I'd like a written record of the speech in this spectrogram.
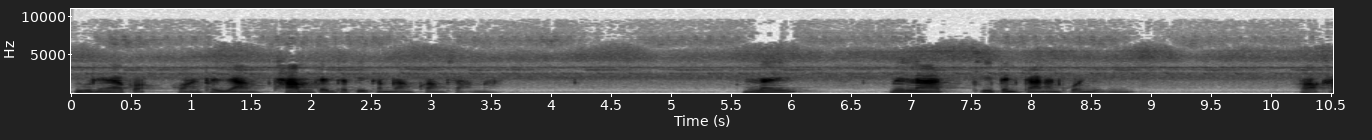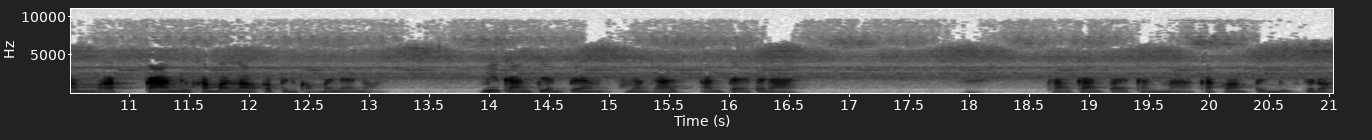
อยู่แล้วก็ขอให้พยายามทำเต็มสติกำลังความสามารถ ในเวลาที่เป็นการอันควรอยู่นี้ เพราะคำว่าการหรือคำว่าเราก็เป็นของไม่แน่นอน มีการเปลี่ยนแปลงย้ายย้ายผันแปรไปได้ ทั้งการไปกันมาความเป็นอยู่ตลอด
